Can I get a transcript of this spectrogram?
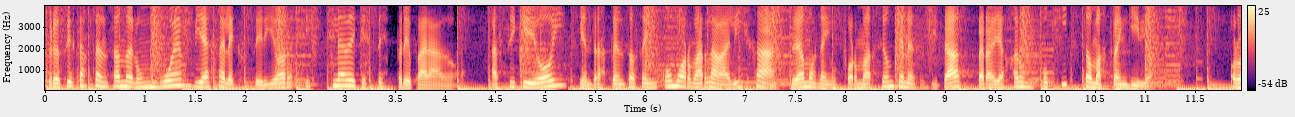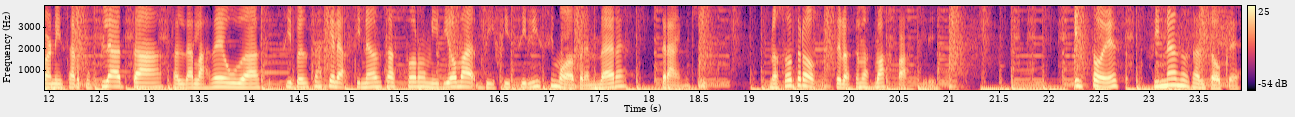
Pero si estás pensando en un buen viaje al exterior, es clave que estés preparado. Así que hoy, mientras pensás en cómo armar la valija, te damos la información que necesitas para viajar un poquito más tranquilo. Organizar tu plata, saldar las deudas. Si pensás que las finanzas son un idioma dificilísimo de aprender, tranqui nosotros te lo hacemos más fácil. Esto es Finanzas al Toque,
